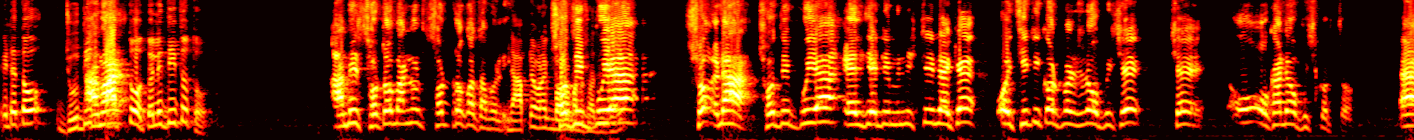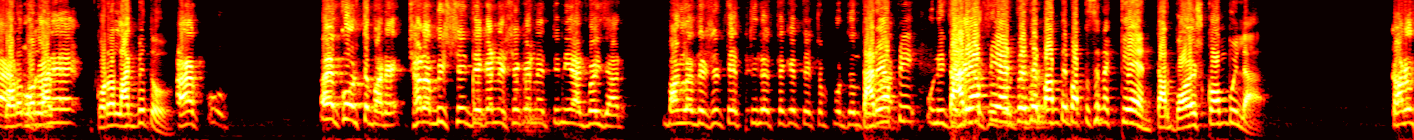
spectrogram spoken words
এটা তো যদি পারতো তাহলে দিত তো। আমি ছোট মানুষ ছোট কথা বলি। মানুষ, ভুয়া না সদীপ ভুইয়া এলজেডি মিনিস্ট্রি রেখে ওই সিটি কর্পোরেশন অফিসে সে ওখানে অফিস করতো। হ্যাঁ, করা ওখানে করা লাগবে তো। করতে পারে। সারা বিশ্বে যেখানে সেখানে তিনি অ্যাডভাইজার বাংলাদেশের তেঁতুলের থেকে তেতব পর্যন্ত তারে আপনি উনি তারে আপনি অ্যাডভাইজার মানতে পারতেছেন না কেন? তার বয়স কম বইলা। কারণ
